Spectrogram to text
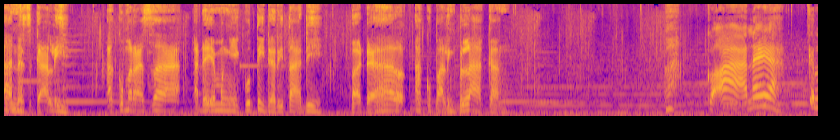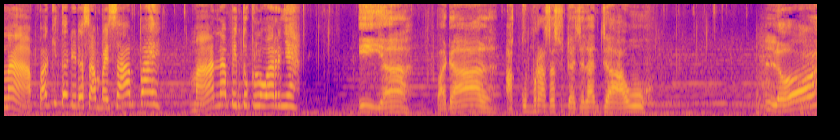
Aneh sekali. Aku merasa ada yang mengikuti dari tadi. Padahal aku paling belakang. Kok aneh ya? Kenapa kita tidak sampai-sampai? Mana pintu keluarnya? Iya, padahal aku merasa sudah jalan jauh. Loh,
